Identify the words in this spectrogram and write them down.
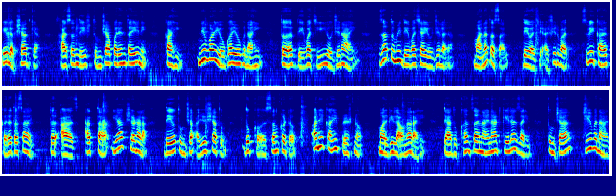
हे लक्षात घ्या. हा संदेश तुमच्यापर्यंत येणे काही निव्वळ योगायोग नाही तर देवाची योजना आहे. जर तुम्ही देवाच्या योजनेला मानत असाल देवाचे आशीर्वाद स्वीकार करत असाल तर आज आत्ता या क्षणाला देव तुमच्या आयुष्यातून दुःख संकट आणि काही प्रश्न मार्गी लावणार आहे. त्या दुःखांचा नायनाट केला जाईल तुमच्या जीवनात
